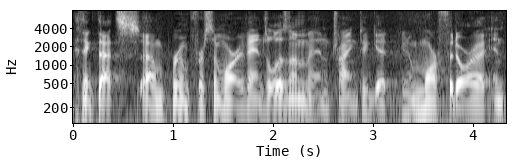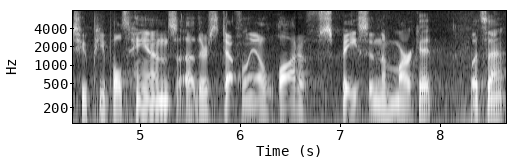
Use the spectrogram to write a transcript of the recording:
I think that's um, room for some more evangelism and trying to get you know more Fedora into people's hands. Uh, there's definitely a lot of space in the market. What's that?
